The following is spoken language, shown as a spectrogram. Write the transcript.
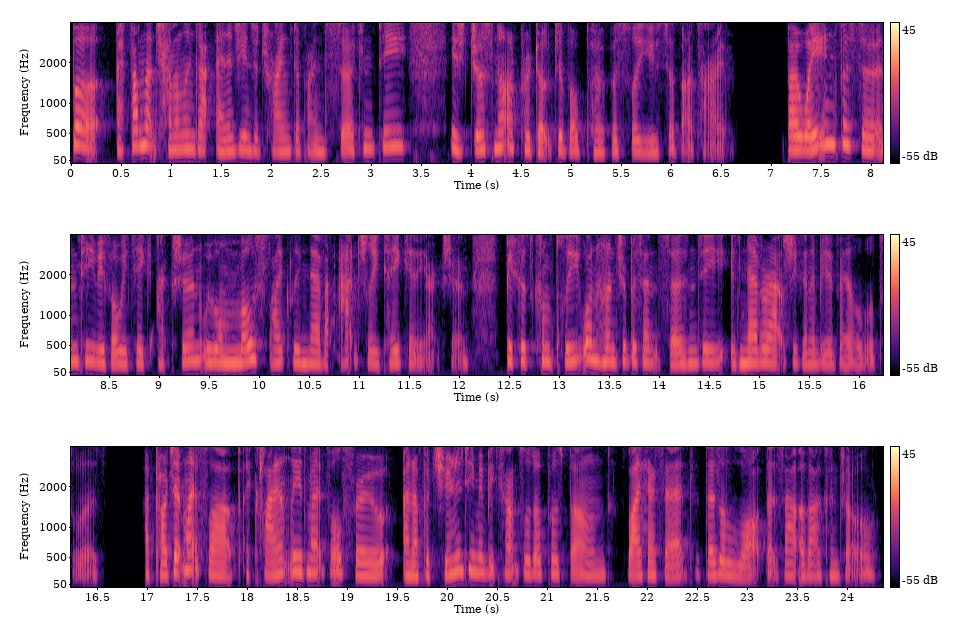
But I found that channeling our energy into trying to find certainty is just not a productive or purposeful use of our time. By waiting for certainty before we take action, we will most likely never actually take any action because complete 100% certainty is never actually going to be available to us. A project might flop, a client lead might fall through, an opportunity may be cancelled or postponed. Like I said, there's a lot that's out of our control.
